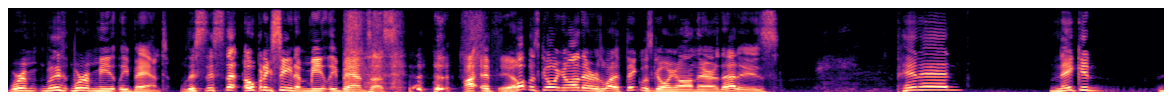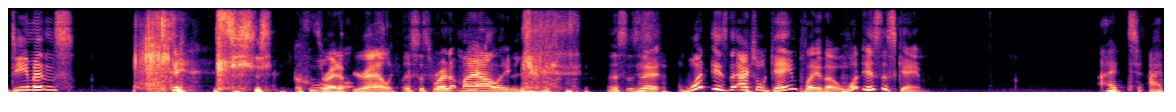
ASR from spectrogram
We're, we're immediately banned. This this that opening scene immediately bans us. I, if Yep. what was going on there is what I think was going on there, that is Pinhead, naked demons. This is right up your alley. This is right up my Yeah. alley. This is it. What is the actual gameplay though? What is this game? I, I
